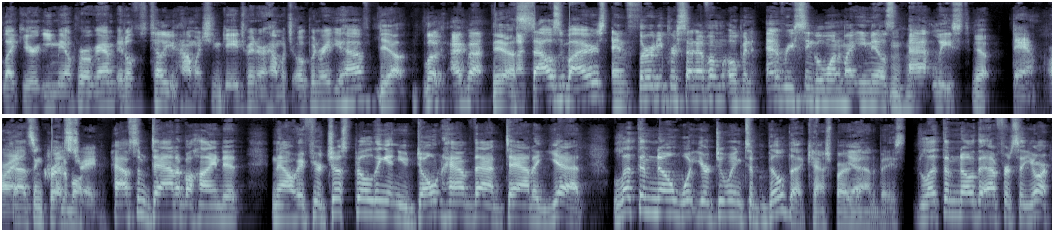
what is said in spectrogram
like your email program, it'll tell you how much engagement or how much open rate you have. Yeah. Look, I've got Yes. a thousand buyers, and thirty percent of them open every single one of my emails Mhm. at least. Yep. Damn. All right. That's incredible. Have some data behind it. Now, if you're just building it and you don't have that data yet, let them know what you're doing to build that cash buyer Yeah. database. Let them know the efforts that you are,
